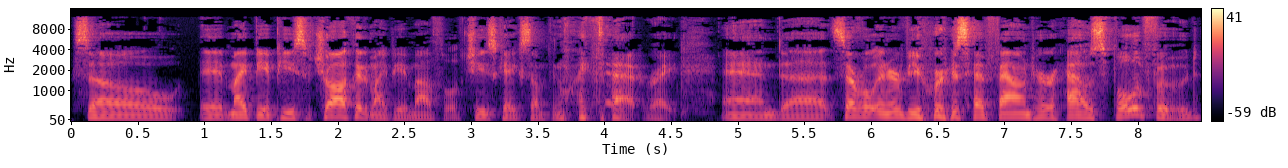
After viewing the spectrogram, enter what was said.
So it might be a piece of chocolate, it might be a mouthful of cheesecake, something like that, right? And uh, several interviewers have found her house full of food.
